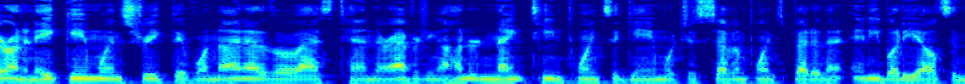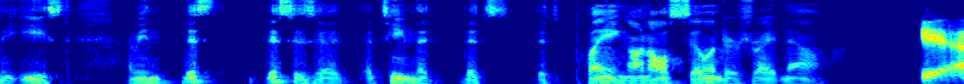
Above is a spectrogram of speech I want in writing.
are on an eight game win streak. They've won nine out of the last 10. They're averaging 119 points a game, which is seven points better than anybody else in the East. I mean, this this is a, a team that, that's that's playing on all cylinders right now. Yeah,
